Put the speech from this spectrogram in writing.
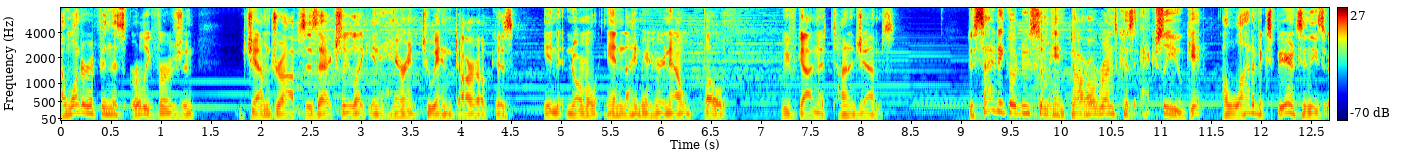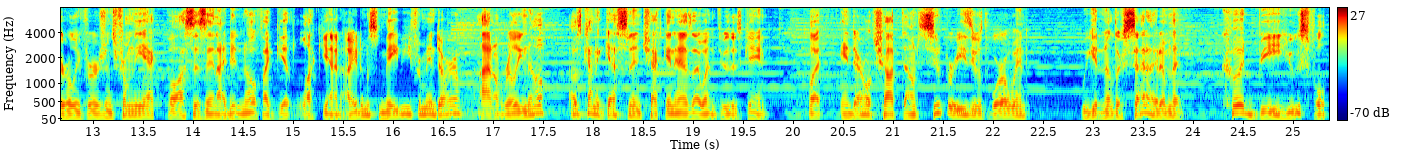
I wonder if in this early version, gem drops is actually like inherent to Andariel because in normal and Nightmare here now, both, we've gotten a ton of gems decided to go do some Andariel runs because actually you get a lot of experience in these early versions from the Act bosses and I didn't know if I'd get lucky on items maybe from Andariel. I don't really know. I was kind of guessing and checking as I went through this game. But Andariel chopped down super easy with Whirlwind. We get another set item that could be useful.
